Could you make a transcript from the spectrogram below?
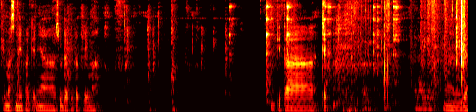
Oke Mas ini paketnya sudah kita terima Ini kita cek. Nah ini dia.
